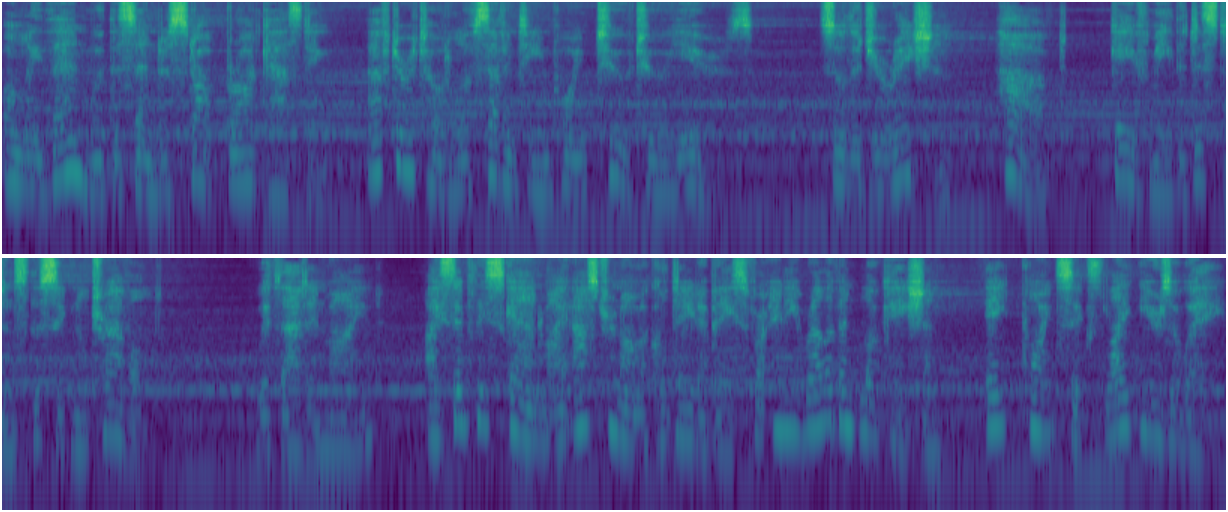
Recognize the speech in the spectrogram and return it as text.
Only then would the sender stop broadcasting, after a total of 17.22 years. So the duration, halved, gave me the distance the signal traveled. With that in mind, I simply scanned my astronomical database for any relevant location 8.6 light years away.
